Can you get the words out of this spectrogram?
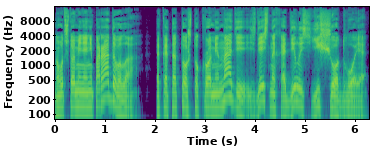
Но вот что меня не порадовало, так это то, что кроме Нади здесь находилось еще двое.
